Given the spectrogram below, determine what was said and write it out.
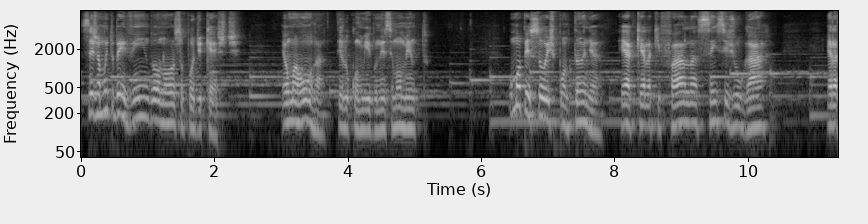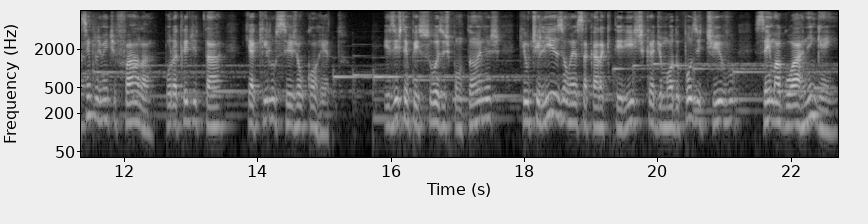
Seja muito bem-vindo ao nosso podcast. É uma honra tê-lo comigo nesse momento. Uma pessoa espontânea é aquela que fala sem se julgar. Ela simplesmente fala por acreditar que aquilo seja o correto. Existem pessoas espontâneas que utilizam essa característica de modo positivo, sem magoar ninguém.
